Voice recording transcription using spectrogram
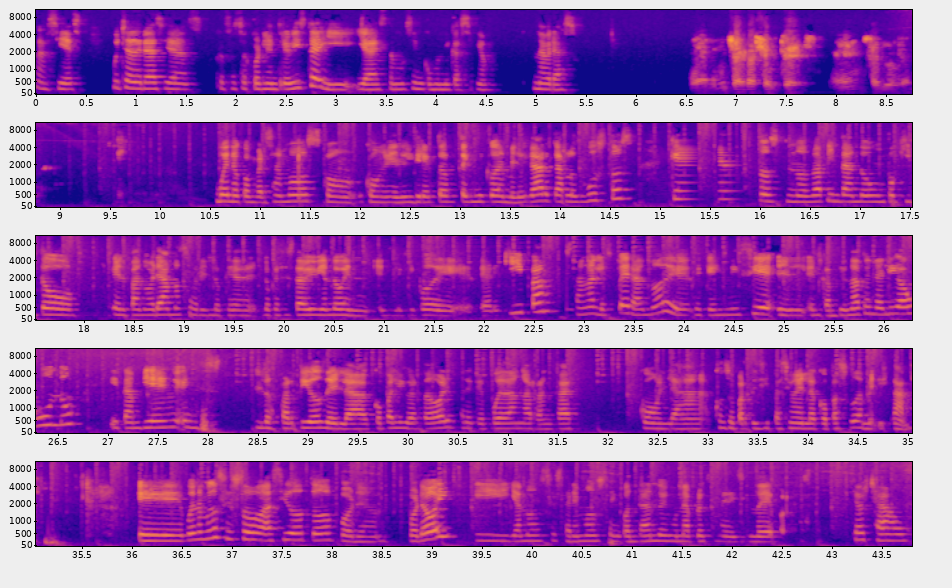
Así es. Muchas gracias, profesor, por la entrevista y ya estamos en comunicación. Un abrazo. Bueno, muchas gracias a ustedes. ¿eh? Un saludo grande. Bueno, conversamos con, con, el director técnico de Melgar, Carlos Bustos, que nos, nos, va pintando un poquito el panorama sobre lo que, lo que se está viviendo en, el equipo de, Arequipa. Están a la espera ¿no? de, que inicie el, campeonato en la Liga 1 y también es, los partidos de la Copa Libertadores para que puedan arrancar con, la, con su participación en la Copa Sudamericana. Eh, bueno amigos, eso ha sido todo por, por hoy y ya nos estaremos encontrando en una próxima edición de Deportes. Chao, chao.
